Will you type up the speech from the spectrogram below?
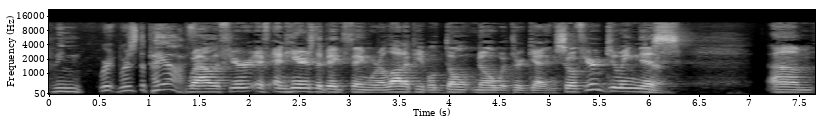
I mean, where, where's the payoff? Well, if you're if and here's the big thing where a lot of people don't know what they're getting. So if you're doing this yeah. um,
